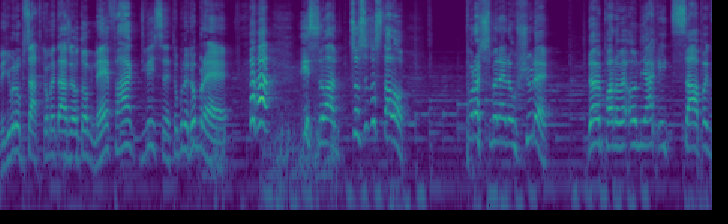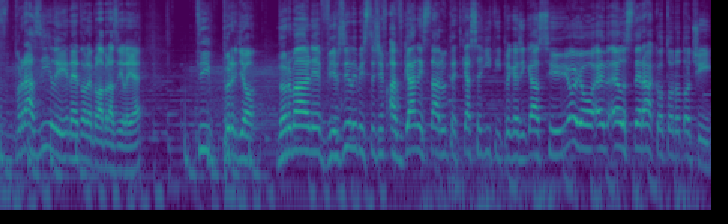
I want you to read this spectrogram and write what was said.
Lidi budou psát komentáře o tom, ne fakt, dívej se, to bude dobré. Island, co se to stalo? Proč jsme najednou všude? Dáme pánové, on nějaký cápek v Brazílii, ne to nebyla Brazílie. Ty brďo, normálně věřili byste, že v Afganistánu teďka sedí týpek a říká si, jo jo, El Sterako to dotočí.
